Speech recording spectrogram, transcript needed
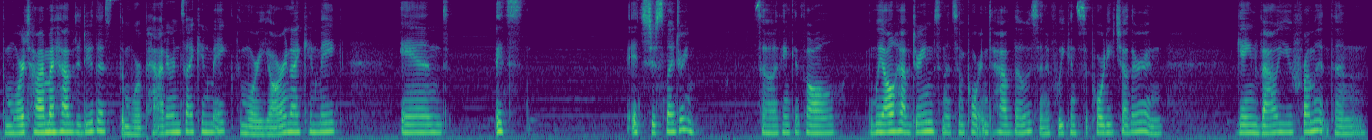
the more time I have to do this, the more patterns I can make, the more yarn I can make, and it's it's just my dream. So I think it's all, we all have dreams and it's important to have those. And if we can support each other and gain value from it, then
